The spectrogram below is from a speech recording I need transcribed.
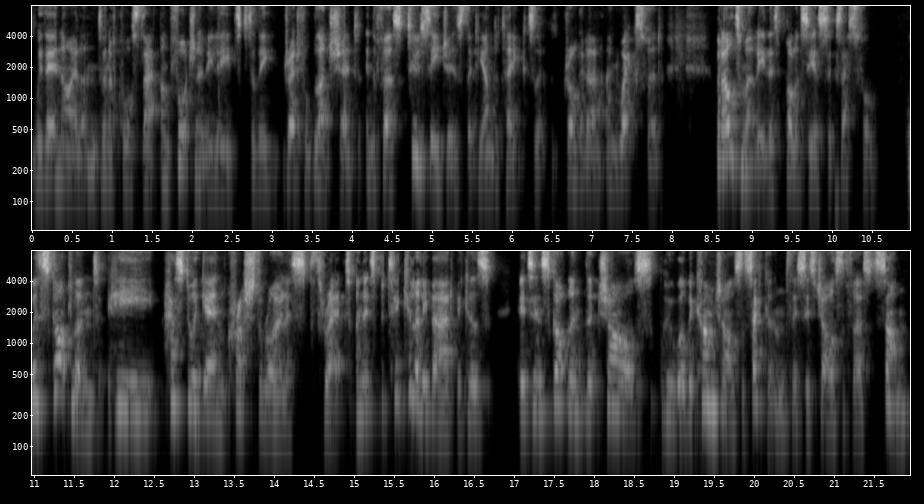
within Ireland. And of course, that unfortunately leads to the dreadful bloodshed in the first two sieges that he undertakes at Drogheda and Wexford. But ultimately, this policy is successful. With Scotland, he has to again crush the royalist threat. And it's particularly bad because it's in Scotland that Charles, who will become Charles II, this is Charles I's son,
